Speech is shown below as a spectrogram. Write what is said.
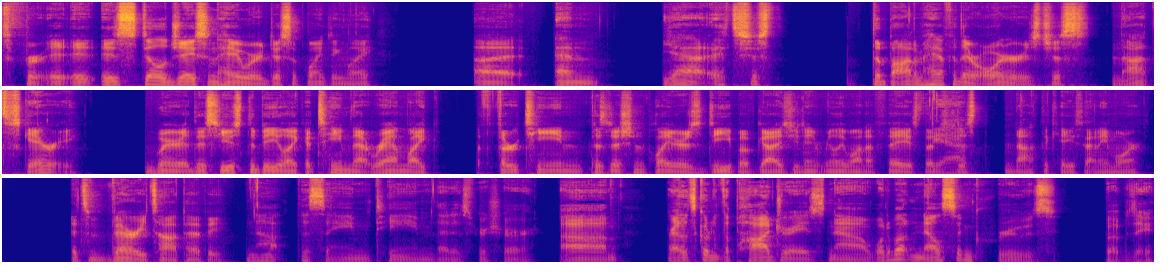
for it, it is still Jason Heyward, disappointingly. Uh, and yeah, it's just the bottom half of their order is just not scary. Where this used to be like a team that ran like 13 position players deep of guys you didn't really want to face. That's Yeah. just not the case anymore. It's very top heavy. Not the same team, that is for sure. Um, all right, let's go to the Padres now. What about Nelson Cruz, Bubsy?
